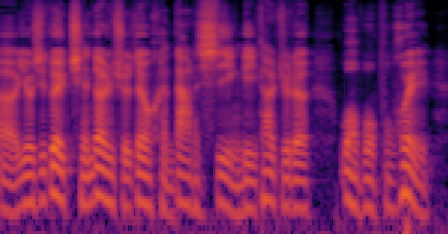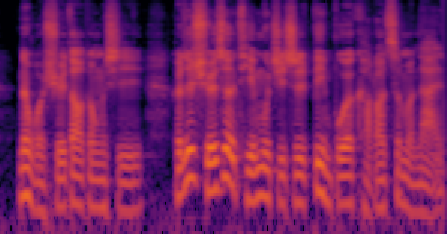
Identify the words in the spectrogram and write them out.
呃，尤其对前段的学生有很大的吸引力。他觉得哇，我不会。那我学到东西，可是学测题目其实并不会考到这么难。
